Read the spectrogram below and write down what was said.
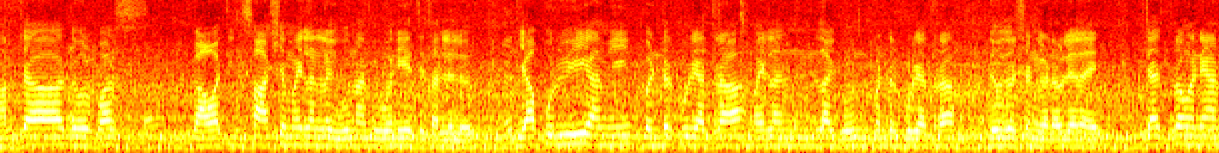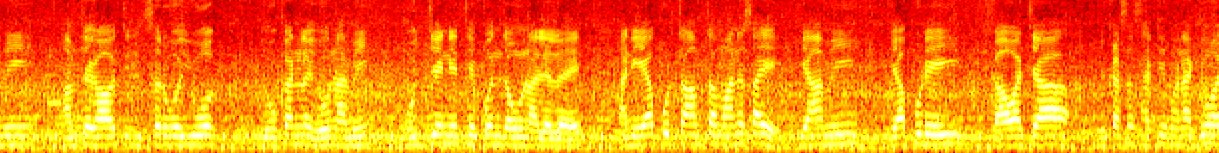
आमच्या जवळपास गावातील सहाशे महिलांना घेऊन आम्ही वणी येथे चाललेलो. आहे आम्ही पंढरपूर यात्रा महिलांना घेऊन पंढरपूर यात्रा देवदर्शन घडवलेलं आहे. त्याचप्रमाणे आम्ही आमच्या गावातील सर्व युवक युवकांना घेऊन आम्ही उज्जैन येथे पण जाऊन आलेलो आहे. आणि यापुढचा आमचा मानस आहे की आम्ही यापुढेही गावाच्या विकासासाठी म्हणा किंवा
